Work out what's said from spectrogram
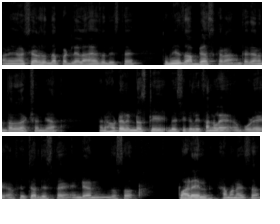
आणि हा शेअर सध्या पडलेला आहे असं दिसतंय. तुम्ही याचा अभ्यास करा त्याच्यानंतरच ॲक्शन घ्या. आणि हॉटेल इंडस्ट्री बेसिकली चांगले पुढे फ्युचर दिसतंय. इंडियन जसं वाढेल काय म्हणायचं?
